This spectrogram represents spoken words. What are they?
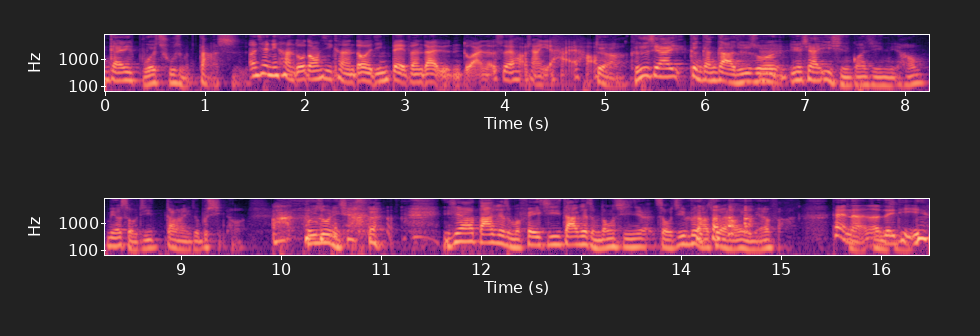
应该不会出什么大事，而且你很多东西可能都已经备份在云端了，所以好像也还好。对啊，可是现在更尴尬的就是说，嗯、因为现在疫情的关系，你好像没有手机，当然也都不行哈。或者说你现在 你现在要搭个什么飞机，搭个什么东西，手机不拿出来好像也没办法。太难了这一题。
